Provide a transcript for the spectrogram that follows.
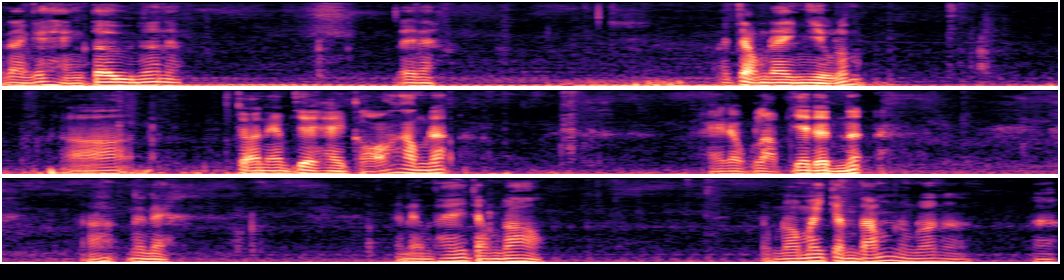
đang cái hàng tư nữa nè. Đây nè. Ở trong đây nhiều lắm. Đó. Cho anh em chơi hài cỏ không đó. Hài độc lập gia đình đó. Đó đây nè. Anh em thấy trong đó không? Trong đó mấy trăm tấm trong đó nè. À.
